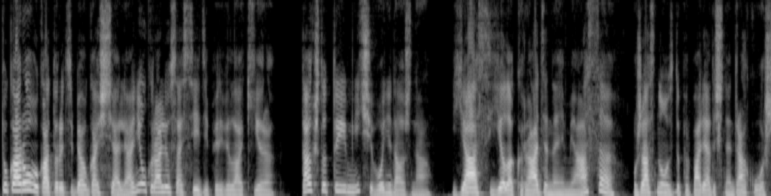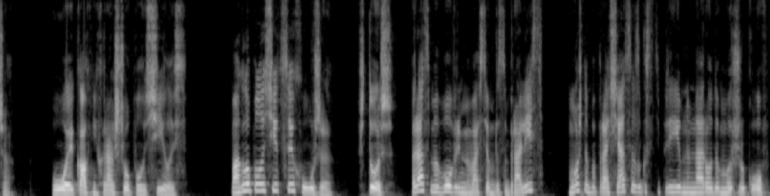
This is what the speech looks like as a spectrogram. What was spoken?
Ту корову, которой тебя угощали, они украли у соседей, перевела Кира. Так что ты им ничего не должна. Я съела краденое мясо? Ужаснулась добропорядочная дракоша. Ой, как нехорошо получилось. Могло получиться и хуже. Что ж, раз мы вовремя во всем разобрались, можно попрощаться с гостеприимным народом муржуков –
